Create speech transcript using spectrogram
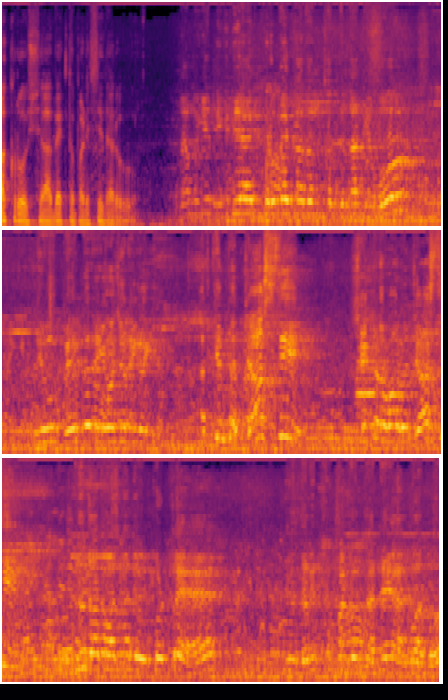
ಆಕ್ರೋಶ ವ್ಯಕ್ತಪಡಿಸಿದರು. ನಮಗೆ ನಿಗದಿಯಾಗಿ ಕೊಡಬೇಕಾದಂಥದ್ದನ್ನ ನೀವು ನೀವು ಬೇರೆ ಬೇರೆ ಯೋಜನೆಗಳಿಗೆ ಅದಕ್ಕಿಂತ ಜಾಸ್ತಿ ಶೇಕಡವಾರು ಜಾಸ್ತಿ ಅನುದಾನವನ್ನು ನೀವು ಕೊಟ್ರೆ ನೀವು ದಲಿತ ಮಾಡುವಂತ ಅನ್ಯಾಯ ಅಲ್ವಾ ಅದು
